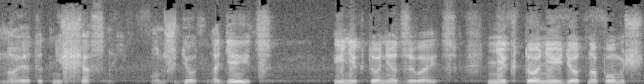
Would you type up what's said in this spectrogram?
Но этот несчастный, он ждет, надеется, и никто не отзывается, никто не идет на помощь.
